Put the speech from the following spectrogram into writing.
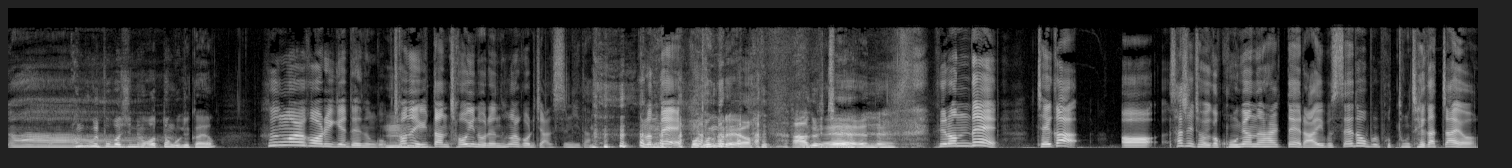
아. 한국을 뽑아주시면 어떤 곡일까요? 흥얼거리게 되는 곡. 음. 저는 일단 저희 노래는 흥얼거리지 않습니다. 그런데 보통 그래요. 아. 그쵸. 네, 네. 그런데 제가 어 사실 저희가 공연을 할 때 라이브 셋업을 보통 제가 짜요.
